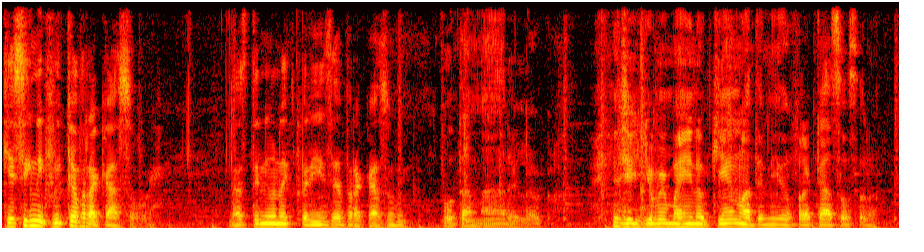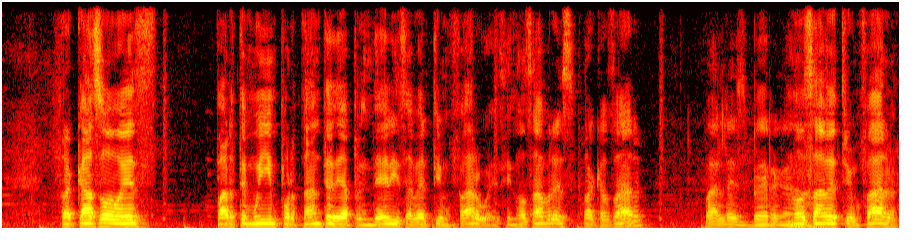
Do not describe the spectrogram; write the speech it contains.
¿qué significa fracaso, güey? ¿Has tenido una experiencia de fracaso, güey? Puta madre, loco. Yo, yo me imagino quién no ha tenido fracasos, ¿no? Fracaso es parte muy importante de aprender y saber triunfar, güey. Si no sabes fracasar, Vales verga. no sabes triunfar.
